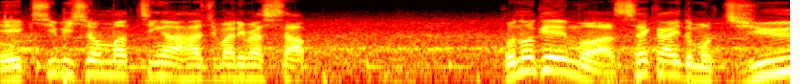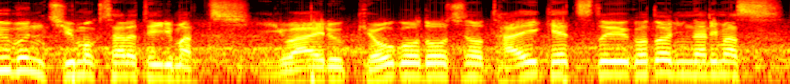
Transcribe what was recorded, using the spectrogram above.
う。エキシビションマッチが始まりました。このゲームは世界でも十分注目されているマッチ。いわゆる強豪同士の対決ということになります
